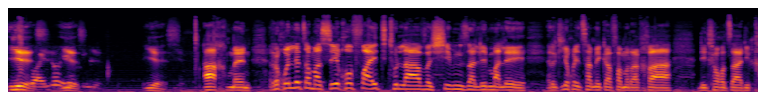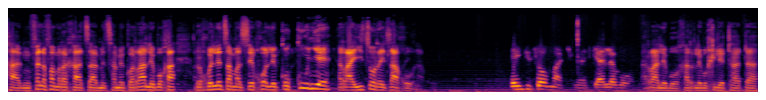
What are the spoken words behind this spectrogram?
Yes, so I know yes. everything. yes ah man re go eletsa masego fight to love shimza le male re tlile go e tshameka fa morago ga ditlhogo tsa dikgang fela fa morago ga tsa metshameko ra leboga re go eletsa masego le kokunye ra itse gore e tla gola Thank you so much, man. Ke a leboha. ra leboga re lebogile thata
